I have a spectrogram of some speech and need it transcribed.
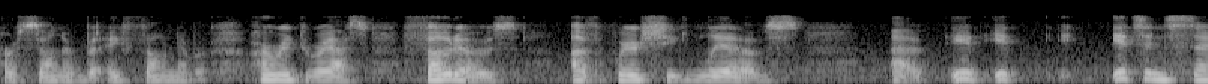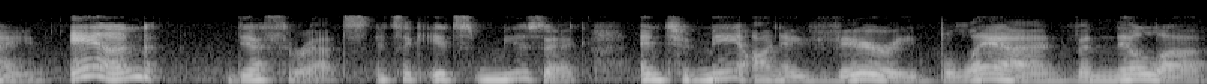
her cell number, but a phone number, her address, photos of where she lives. Uh, it it it's insane, and death threats. It's like it's music, and to me, on a very bland, vanilla,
